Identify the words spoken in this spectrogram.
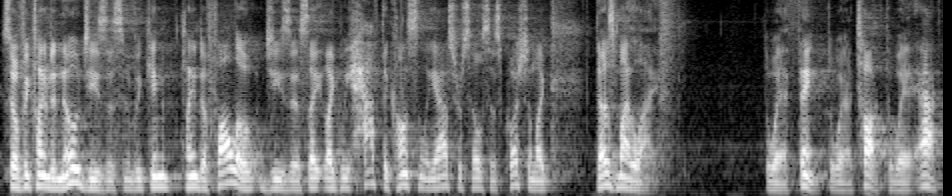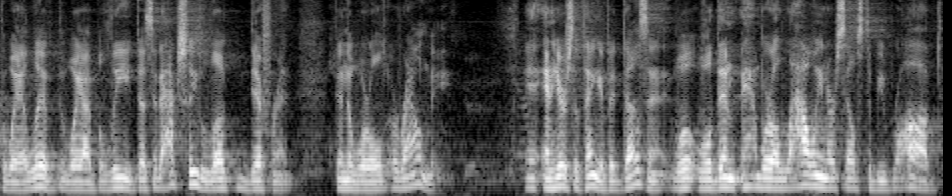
So if we claim to know Jesus and if we claim to follow Jesus, like, like we have to constantly ask ourselves this question like, does my life, the way I think, the way I talk, the way I act, the way I live, the way I believe, does it actually look different than the world around me? And, here's the thing if it doesn't, well, well, then, man, we're allowing ourselves to be robbed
